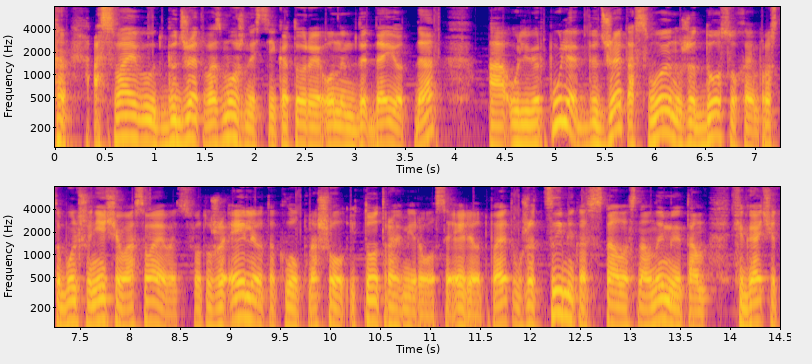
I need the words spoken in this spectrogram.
осваивают бюджет возможностей, которые он им дает, да? А у Ливерпуля бюджет освоен уже досуха, им просто больше нечего осваивать. Вот уже Эллиота Клоп нашел, и тот травмировался, Эллиот. Поэтому уже Цимикас стал основным и там фигачит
